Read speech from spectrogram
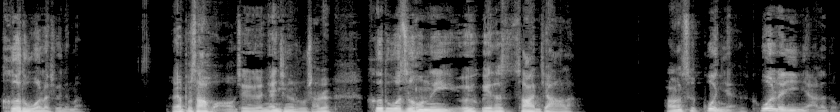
喝多了，兄弟们。咱不撒谎，这个年轻时候啥事喝多之后呢，有一回他上俺家了，好像是过年过了一年了都。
